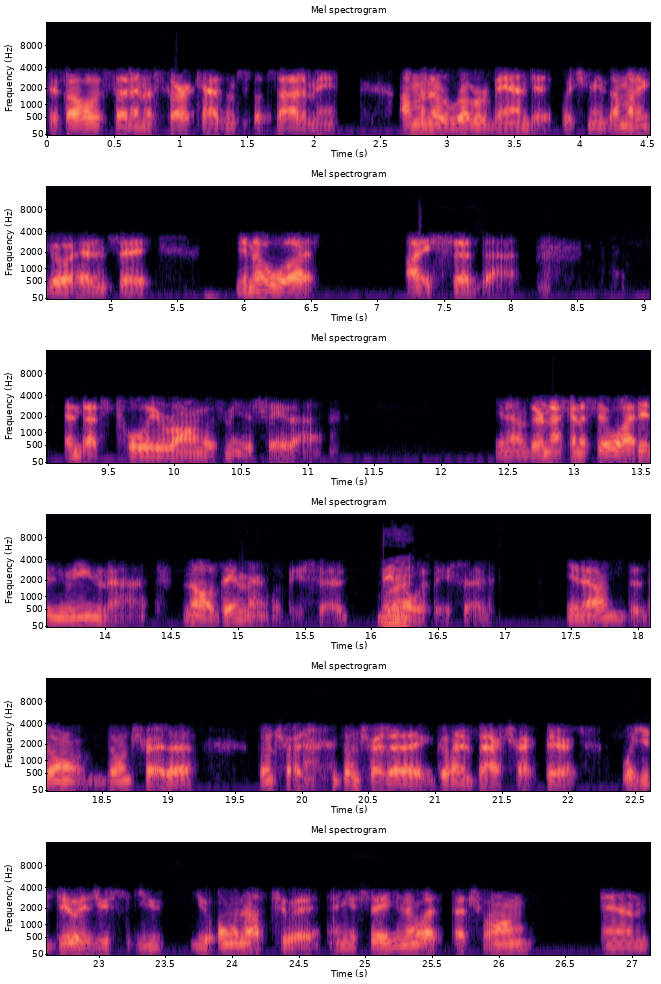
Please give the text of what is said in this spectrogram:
if all of a sudden a sarcasm slips out of me, I'm going to rubber band it, which means I'm going to go ahead and say, "You know what? I said that." and that's totally wrong with me to say that. You know, they're not going to say, "Well, I didn't mean that." No, they meant what they said. They right. know what they said. You know, don't don't try to don't try to don't try to go ahead and backtrack there. What you do is you you you own up to it and you say, "You know what? That's wrong, and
